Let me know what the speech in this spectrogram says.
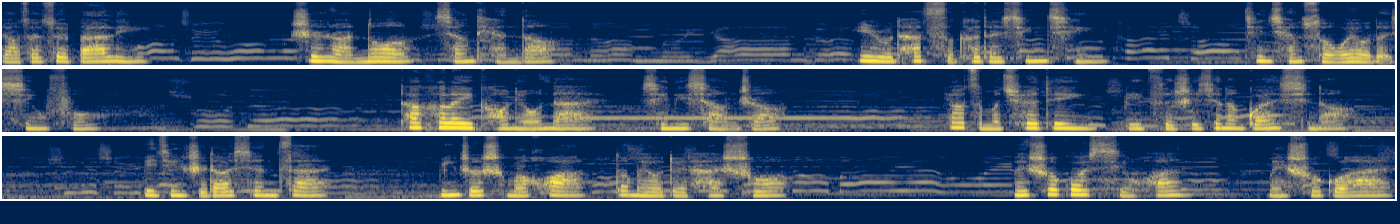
咬在嘴巴里，是软糯香甜的，一如他此刻的心情，尽前所未有的幸福。他喝了一口牛奶，心里想着，要怎么确定彼此之间的关系呢？毕竟直到现在，明哲什么话都没有对他说。没说过喜欢，没说过爱，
